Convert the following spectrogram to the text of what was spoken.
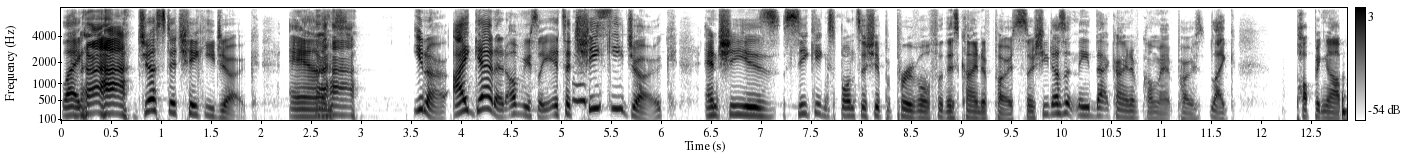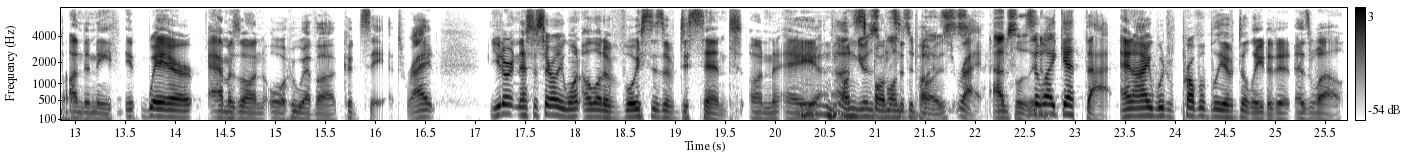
Like, just a cheeky joke, and you know, I get it. Obviously, it's a cheeky joke, and she is seeking sponsorship approval for this kind of post, so she doesn't need that kind of comment post like popping up underneath it where Amazon or whoever could see it, right? You don't necessarily want a lot of voices of dissent on a, a uh, on your sponsored, sponsored post, post. right? Absolutely So not. I get that, and I would probably have deleted it as well.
